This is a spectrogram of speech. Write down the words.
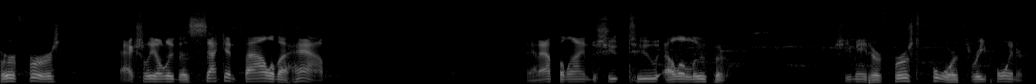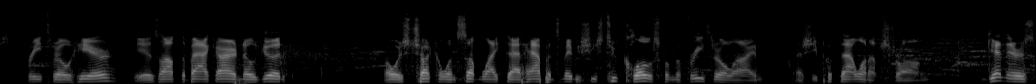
her first. Actually, only the second foul of the half. And at the line to shoot two, Ella Luther. She made her first four three pointers. Free throw here is off the back iron, no good. Always chuckle when something like that happens. Maybe she's too close from the free throw line as she put that one up strong. Again, there's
